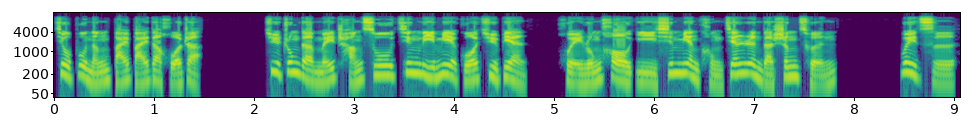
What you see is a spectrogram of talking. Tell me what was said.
就不能白白的活着。”剧中的梅长苏经历灭国巨变。毁容后，以新面孔坚韧的生存。为此，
